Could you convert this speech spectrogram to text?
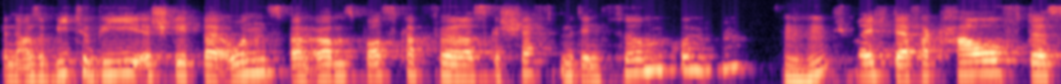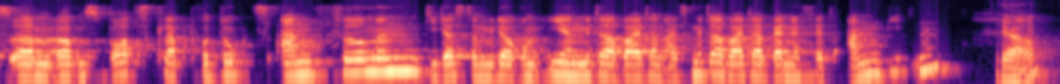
Genau, also B2B steht bei uns beim Urban Sports Club für das Geschäft mit den Firmenkunden. Mhm. Sprich, der Verkauf des ähm, Urban Sports Club Produkts an Firmen, die das dann wiederum ihren Mitarbeitern als Mitarbeiter-Benefit anbieten. Ja.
